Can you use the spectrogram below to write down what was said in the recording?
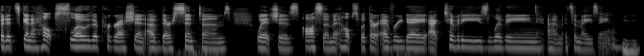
but it's going to help slow the progression of their symptoms, which is awesome. It helps with their everyday activities, living. Um, it's amazing. Mhm.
